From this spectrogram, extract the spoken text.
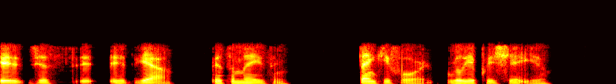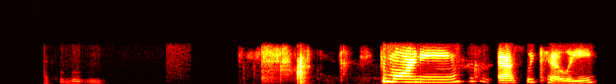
it just it, it yeah. It's amazing. Thank you for it. Really appreciate you. Absolutely. Good morning. This is Ashley Kelly.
